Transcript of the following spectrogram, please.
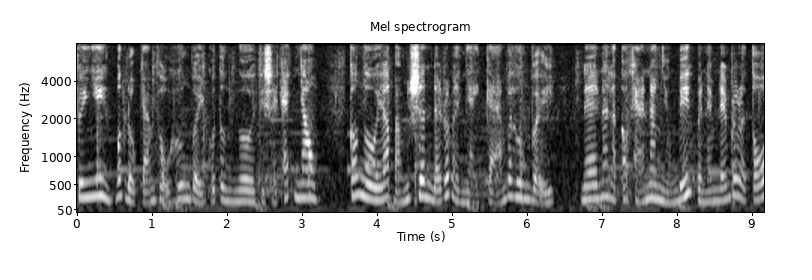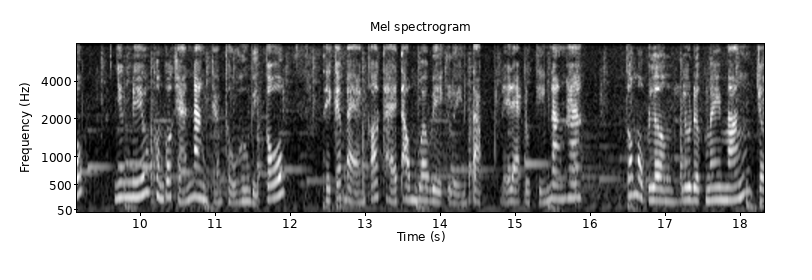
Tuy nhiên, mức độ cảm thụ hương vị của từng người thì sẽ khác nhau có người á, bẩm sinh đã rất là nhạy cảm với hương vị nên á, là có khả năng nhận biết và nêm nếm rất là tốt. Nhưng nếu không có khả năng cảm thụ hương vị tốt thì các bạn có thể thông qua việc luyện tập để đạt được kỹ năng ha. Có một lần lưu được may mắn trò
